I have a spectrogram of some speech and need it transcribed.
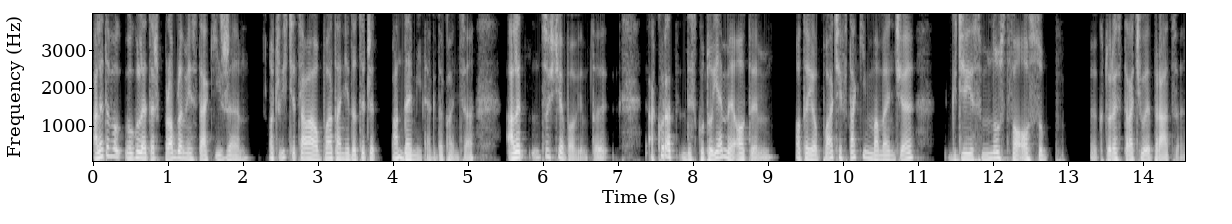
Ale to w ogóle też problem jest taki, że oczywiście cała opłata nie dotyczy pandemii tak do końca, ale coś ci opowiem. To akurat dyskutujemy o tym, o tej opłacie w takim momencie, gdzie jest mnóstwo osób, które straciły pracę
